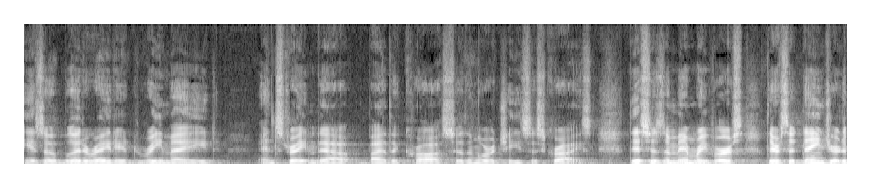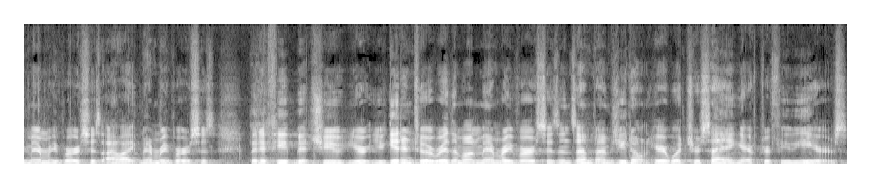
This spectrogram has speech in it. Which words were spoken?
is obliterated, remade, and straightened out by the cross of the Lord Jesus Christ. This is a memory verse. There's a danger to memory verses. I like memory verses, but if you but you you get into a rhythm on memory verses, and sometimes you don't hear what you're saying after a few years.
